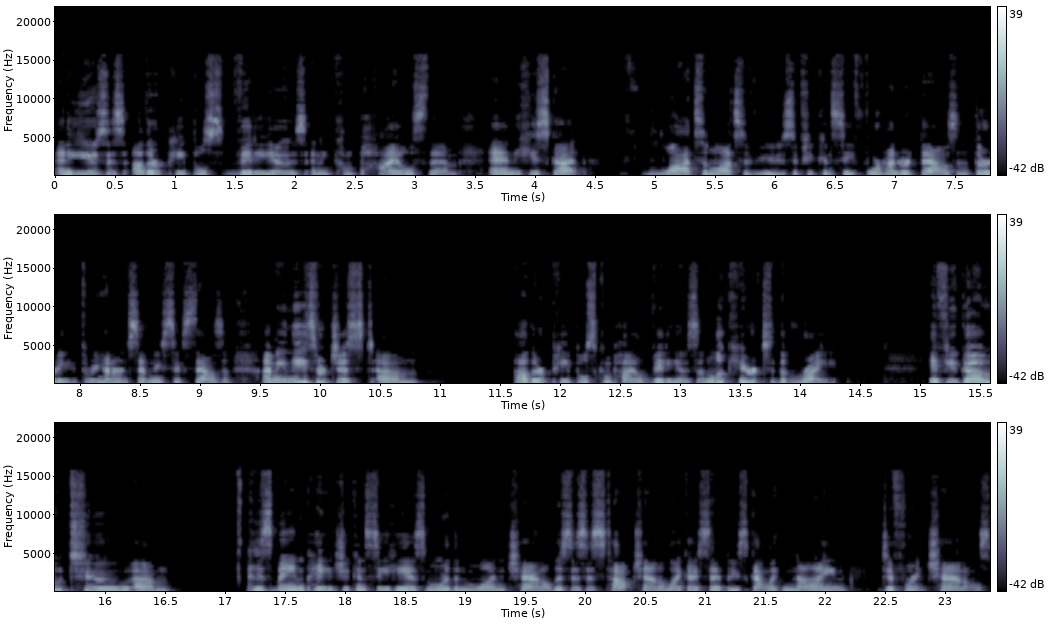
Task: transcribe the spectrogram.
And he uses other people's videos and he compiles them. And he's got lots and lots of views. If you can see 400,000, 376,000. I mean, these are just um, other people's compiled videos. And look here to the right. If you go to um, his main page, you can see he has more than one channel. This is his top channel, like I said, but he's got like nine different channels.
